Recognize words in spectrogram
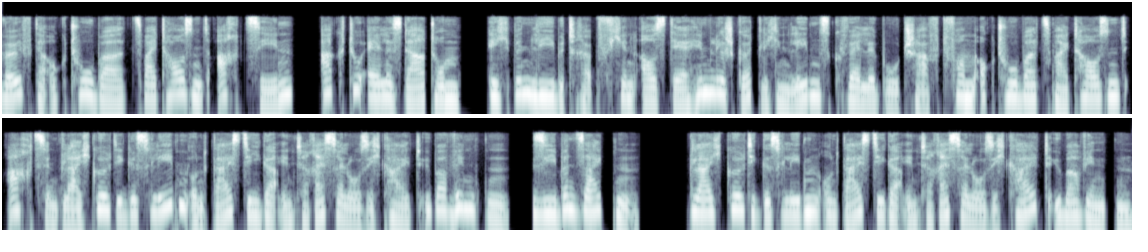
12. Oktober 2018, aktuelles Datum ich bin Liebetröpfchen aus der himmlisch-göttlichen Lebensquelle Botschaft vom Oktober 2018 Gleichgültiges Leben und geistiger Interesselosigkeit überwinden, 7 Seiten Gleichgültiges Leben und geistiger Interesselosigkeit überwinden.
